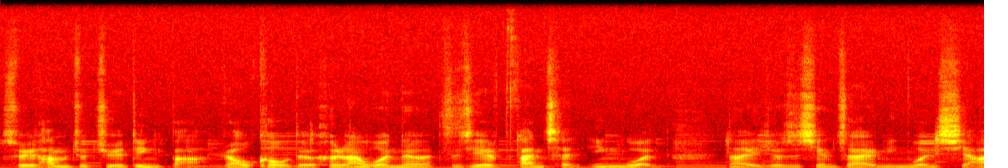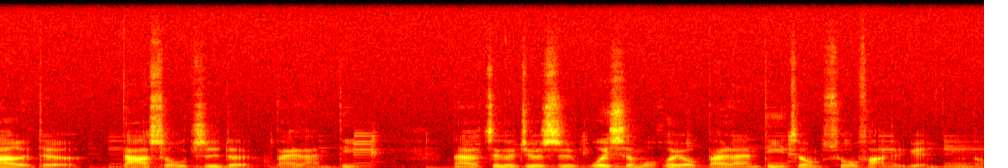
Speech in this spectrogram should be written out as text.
所以他们就决定把绕口的荷兰文呢，直接翻成英文。那也就是现在名闻遐迩的大家熟知的白兰地，那这个就是为什么会有白兰地这种说法的原因哦。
